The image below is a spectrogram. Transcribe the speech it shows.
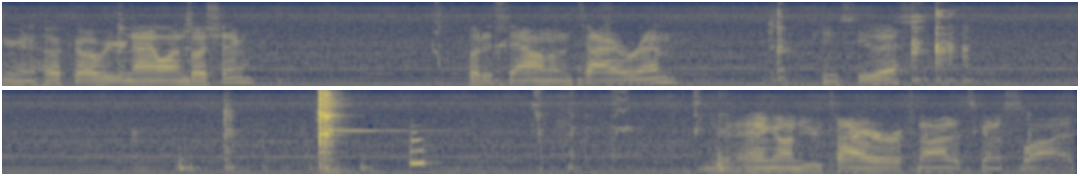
you're gonna hook over your nylon bushing, put it down on the tire rim. Can you see this? Boop. You're gonna hang on to your tire, if not, it's gonna slide.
